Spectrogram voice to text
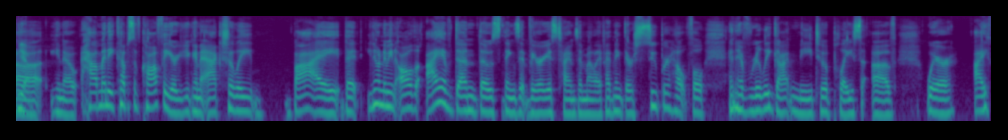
Yeah. uh, you know, how many cups of coffee are you going to actually buy that you know what I mean all the I have done those things at various times in my life. I think they're super helpful and have really gotten me to a place of where I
